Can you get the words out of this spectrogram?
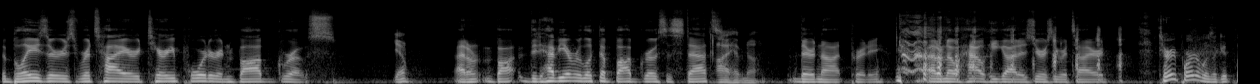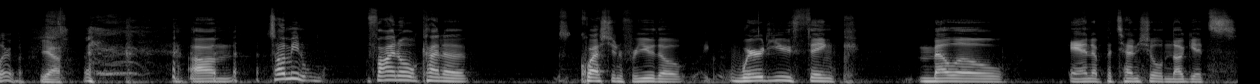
The Blazers retired Terry Porter and Bob Gross. Yeah, I don't. Bob, did have you ever looked up Bob Gross's stats? I have not. They're not pretty. I don't know how he got his jersey retired. Terry Porter was a good player, though. Yeah. um, so I mean, final kind of question for you though, like, where do you think Melo and a potential Nuggets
